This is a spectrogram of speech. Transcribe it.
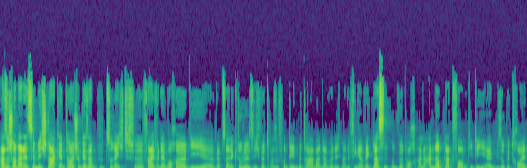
Also schon eine ziemlich starke Enttäuschung. Deshalb zu Recht äh, Pfeife der Woche die äh, Webseite Knuddels. Ich würde also von den Betreibern, da würde ich meine Finger weglassen und würde auch alle anderen Plattformen, die die irgendwie so betreuen,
